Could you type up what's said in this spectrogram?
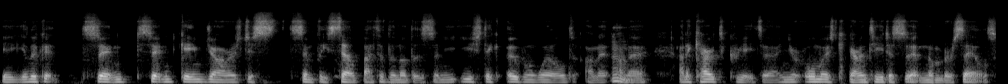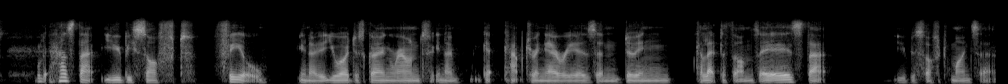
you, you look at certain certain game genres just simply sell better than others and you, you stick open world on it mm. on a on a character creator and you're almost guaranteed a certain number of sales well it has that ubisoft feel you know you are just going around you know get capturing areas and doing collectathons it is that ubisoft mindset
